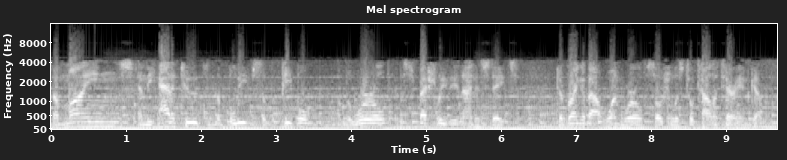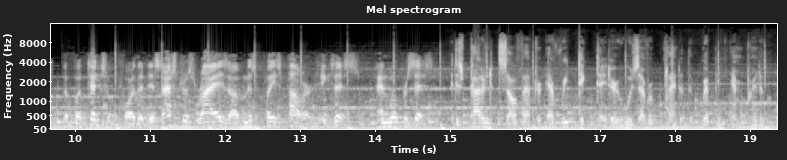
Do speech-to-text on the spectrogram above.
the minds and the attitudes and the beliefs of the people of the world, especially the United States, to bring about one world socialist totalitarian government. The potential for the disastrous rise of misplaced power exists and will persist. It has patterned itself after every dictator who has ever planted the ripping imprint of a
